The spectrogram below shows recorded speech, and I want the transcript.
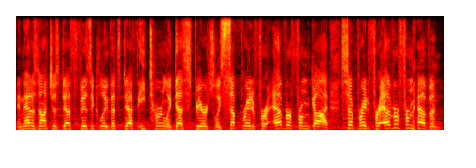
And that is not just death physically, that's death eternally, death spiritually, separated forever from God, separated forever from heaven.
